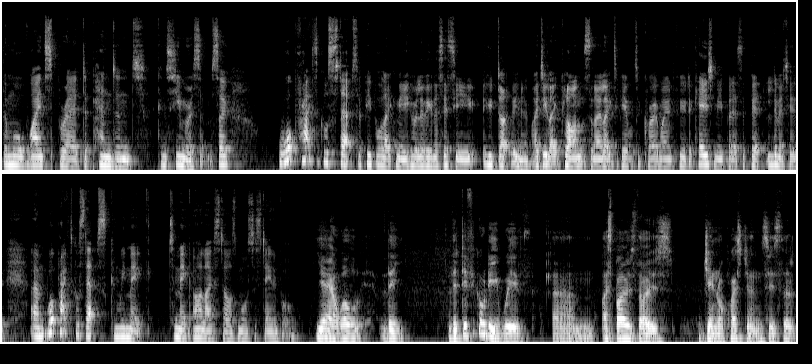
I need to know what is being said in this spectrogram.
the more widespread dependent consumerism. So what practical steps for people like me who are living in a city who do, you know I do like plants and I like to be able to grow my own food occasionally but it's a bit limited um, what practical steps can we make to make our lifestyles more sustainable Yeah, well, the the difficulty with um, I suppose those general questions is that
